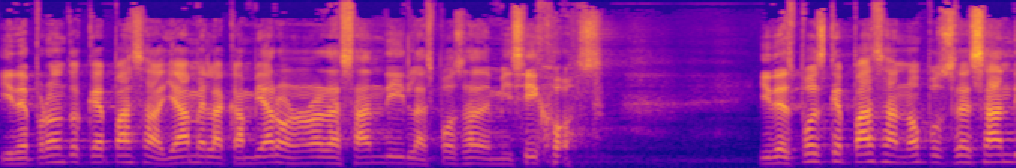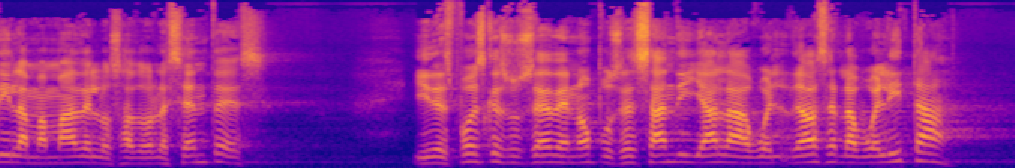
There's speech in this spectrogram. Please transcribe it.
y de pronto, ¿qué pasa? Ya me la cambiaron, no era Sandy la esposa de mis hijos. Y después, ¿qué pasa? No, pues es Sandy la mamá de los adolescentes. Y después, ¿qué sucede? No, pues es Sandy ya la va a ser la abuelita.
